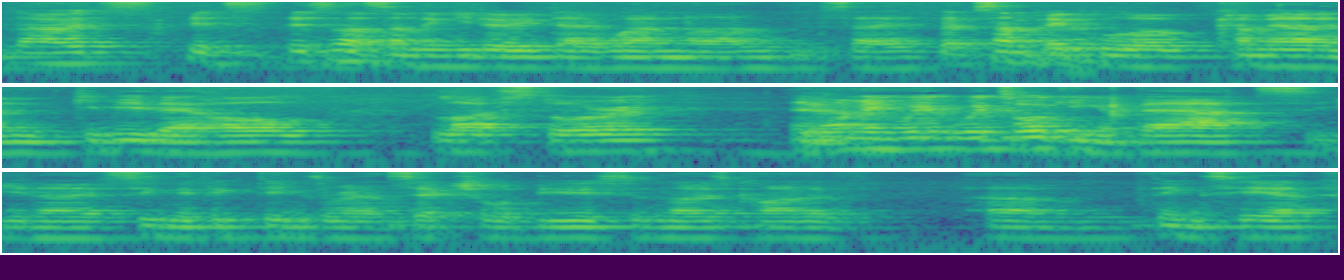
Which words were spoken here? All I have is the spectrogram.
no, it's it's it's not something you do day one. I wouldn't say, but some people will come out and give you their whole life story. And yeah. I mean, we're, we're talking about you know significant things around sexual abuse and those kind of um, things here.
